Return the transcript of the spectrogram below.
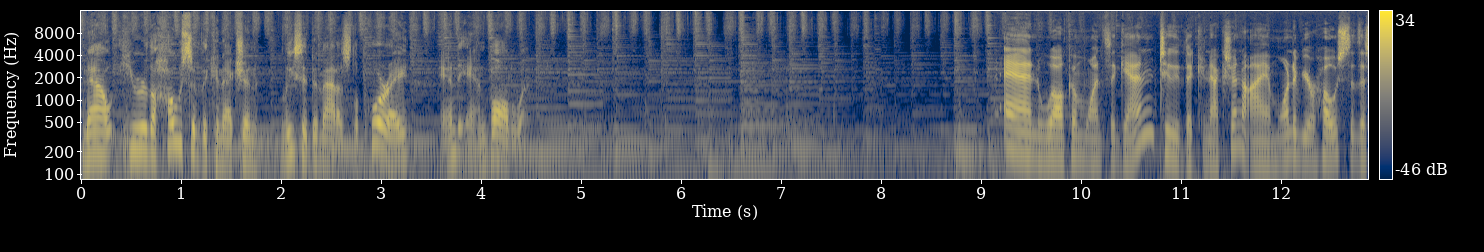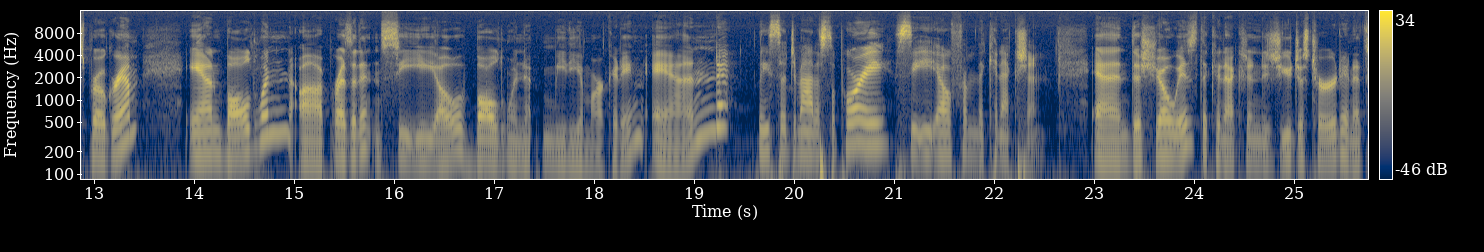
Now, here are the hosts of The Connection, Lisa DeMattis Lapore and Ann Baldwin. And welcome once again to The Connection. I am one of your hosts of this program, Ann Baldwin, uh, President and CEO of Baldwin Media Marketing. And Lisa DeMattis Lapore, CEO from The Connection. and this show is The Connection, as you just heard, and it's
